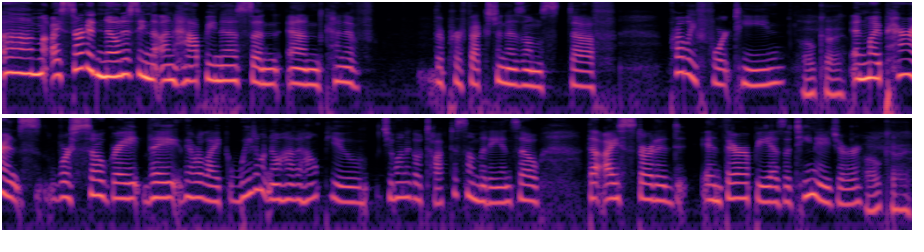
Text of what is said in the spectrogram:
Um, I started noticing the unhappiness and and kind of the perfectionism stuff probably 14 Okay. and my parents were so great they they were like we don't know how to help you do you want to go talk to somebody and so that i started in therapy as a teenager Okay.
